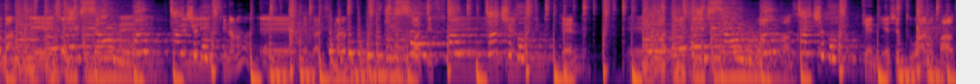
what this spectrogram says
הבא. אה, טוב, אה, בנגלי סינמה, אה, בנגלי so if... אה, כן, כן. כן, יש את וואנו פארק.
